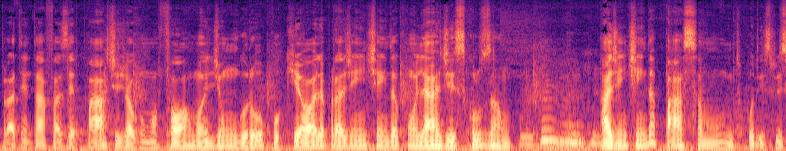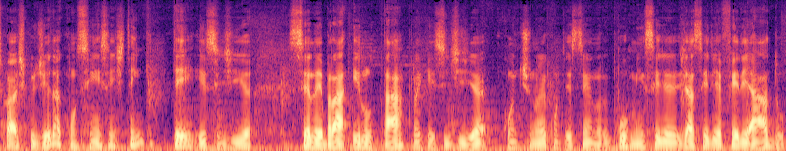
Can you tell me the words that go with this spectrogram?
Para tentar fazer parte de alguma forma de um grupo que olha pra gente ainda com olhar de exclusão. A gente ainda passa muito por isso. Por isso que eu acho que o Dia da Consciência a gente tem que ter esse dia, celebrar e lutar para que esse dia continue acontecendo. Por mim, seria, já seria feriado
